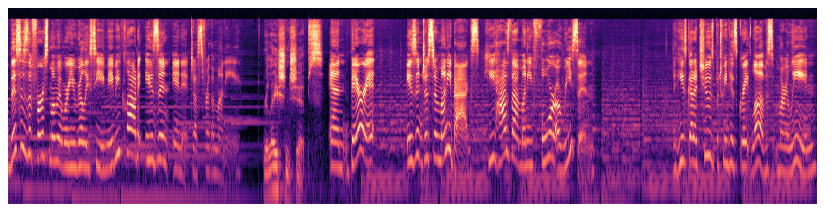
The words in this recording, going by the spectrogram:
this is the first moment where you really see maybe Cloud isn't in it just for the money. Relationships. And Barret isn't just a money bags. He has that money for a reason. And he's got to choose between his great loves, Marlene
